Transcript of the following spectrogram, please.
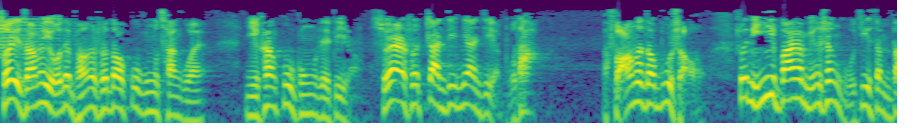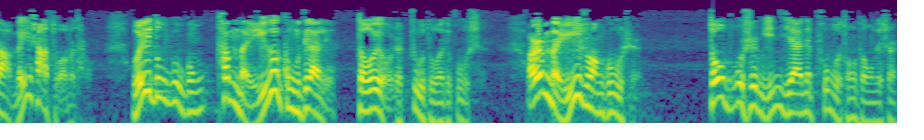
所以，咱们有的朋友说到故宫参观，你看故宫这地方，虽然说占地面积也不大，房子倒不少。说你一般要名胜古迹这么大，没啥琢磨头。唯独故宫，它每一个宫殿里都有着诸多的故事，而每一桩故事都不是民间的普普通通的事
